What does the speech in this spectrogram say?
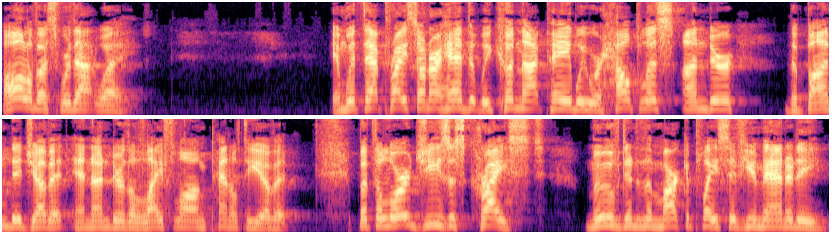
All of us were that way. And with that price on our head that we could not pay, we were helpless under the bondage of it and under the lifelong penalty of it. But the Lord Jesus Christ moved into the marketplace of humanity.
